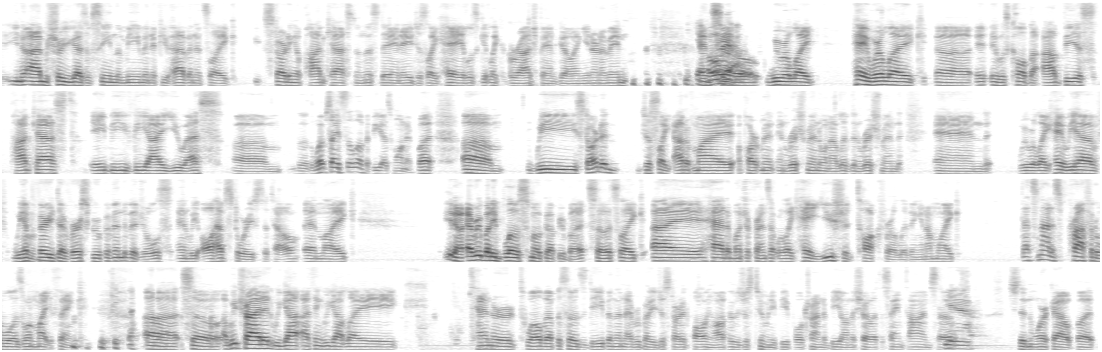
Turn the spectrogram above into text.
you know, I'm sure you guys have seen the meme, and if you haven't, it's like starting a podcast in this day and age is like, hey, let's get like a garage band going. You know what I mean? And Oh, so yeah. we were like, hey, we're like, uh, it, it was called the Obvious Podcast, A B V I U S. Um, the, the website's still up if you guys want it. But um, we started just like out of my apartment in Richmond when I lived in Richmond. And we were like, hey, we have we have a very diverse group of individuals and we all have stories to tell. And like, you know, everybody blows smoke up your butt. So it's like I had a bunch of friends that were like, "Hey, you should talk for a living," and I'm like, "That's not as profitable as one might think." uh, so uh, we tried it. We got, I think we got like ten or twelve episodes deep, and then everybody just started falling off. It was just too many people trying to be on the show at the same time, so Yeah. just didn't work out. But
